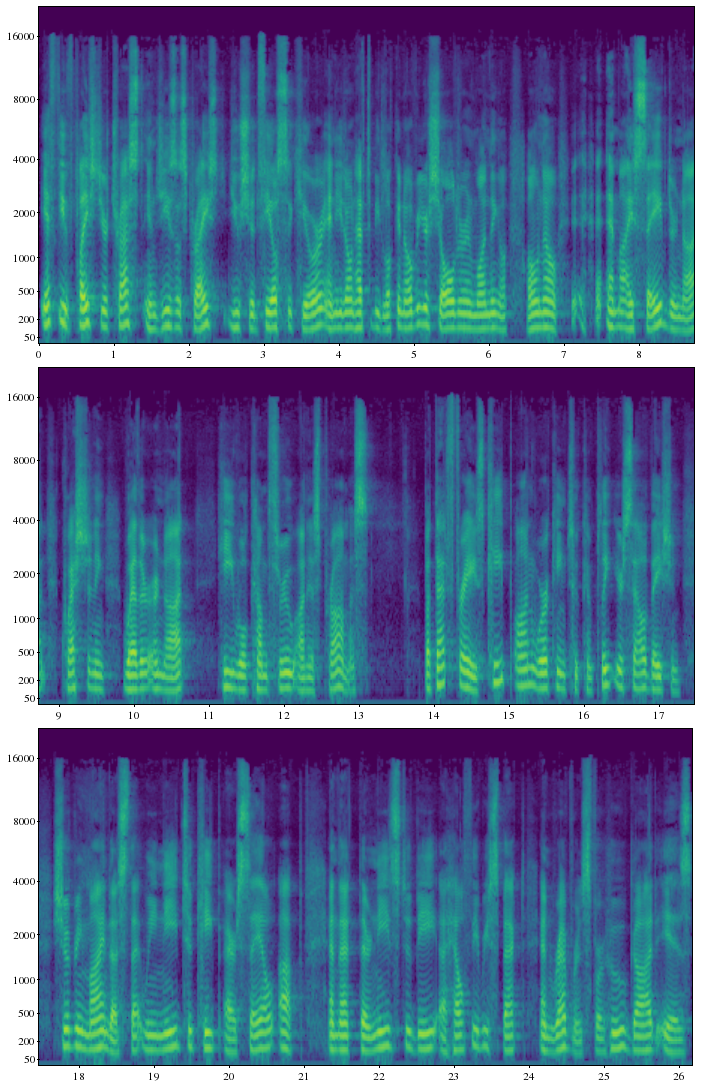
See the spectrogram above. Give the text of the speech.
If you've placed your trust in Jesus Christ, you should feel secure and you don't have to be looking over your shoulder and wondering, oh, oh no, am I saved or not? Questioning whether or not He will come through on His promise. But that phrase, keep on working to complete your salvation, should remind us that we need to keep our sail up and that there needs to be a healthy respect and reverence for who God is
